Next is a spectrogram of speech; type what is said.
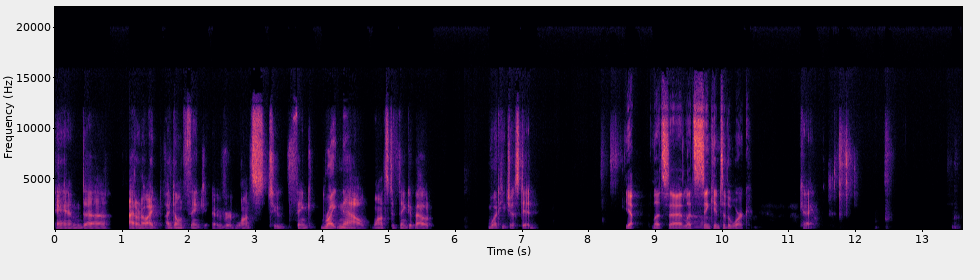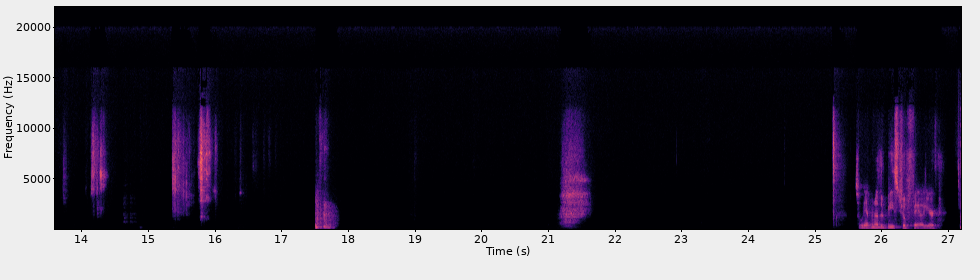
and uh, I don't know. I I don't think Everett wants to think right now. Wants to think about what he just did. Yep. Let's uh, let's Uh, sink into the work. Okay. So we have another bestial failure.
